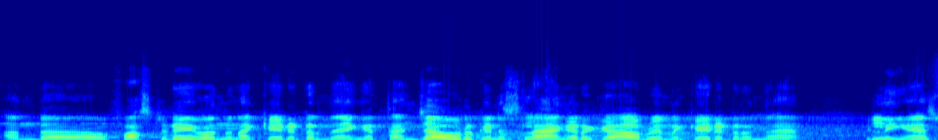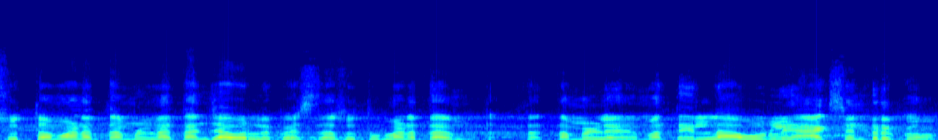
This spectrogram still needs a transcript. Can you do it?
அந்த ஃபர்ஸ்ட் டே வந்து நான் கேட்டுட்டு இருந்தேன் எங்க தஞ்சாவூருக்குன்னு ஸ்லாங் இருக்கா? அப்படின்னு கேட்டுட்டு இருந்தேன். இல்லைங்க சுத்தமான தமிழ்னா தஞ்சாவூர்ல பேசுதான் சுத்தமான த- தமிழ். மற்ற எல்லா ஊர்லயும் ஆக்சென்ட் இருக்கும்.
